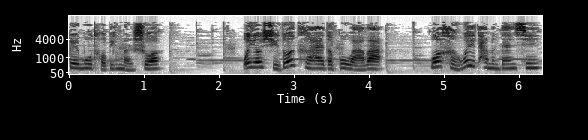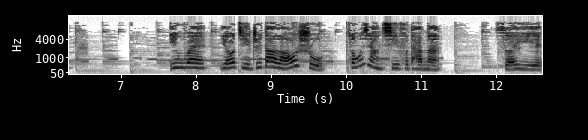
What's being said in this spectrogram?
对木头兵们说。我有许多可爱的布娃娃，我很为他们担心，因为有几只大老鼠总想欺负他们，所以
